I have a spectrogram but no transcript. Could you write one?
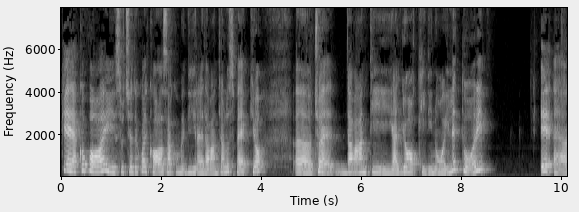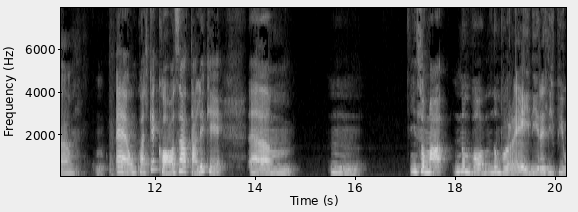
che ecco poi succede qualcosa come dire davanti allo specchio eh, cioè davanti agli occhi di noi lettori e uh, è un qualche cosa tale che um, insomma non, vo non, vorrei dire di più.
